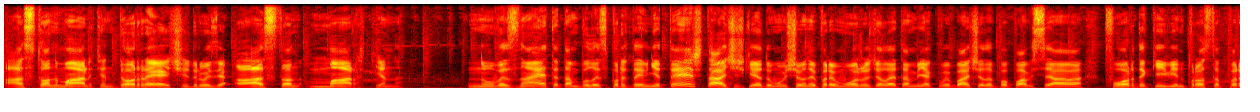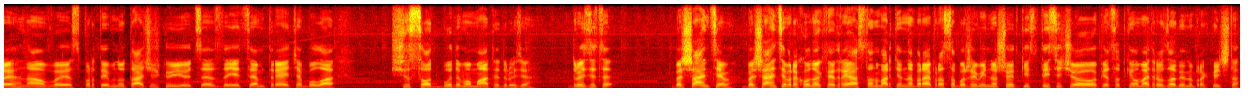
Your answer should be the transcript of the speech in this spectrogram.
Астон Мартін, до речі, друзі, Астон Мартін. Ну, ви знаєте, там були спортивні теж тачечки, я думав, що вони переможуть, але там, як ви бачили, попався Фордик, і він просто перегнав е, спортивну тачечку. і Це, здається, М3 була. 600 будемо мати, друзі. Друзі, це. Без шансів, без шансів рахунок Т3. Астон Мартін набирає просто божевільну швидкість 1500 км за годину практично.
